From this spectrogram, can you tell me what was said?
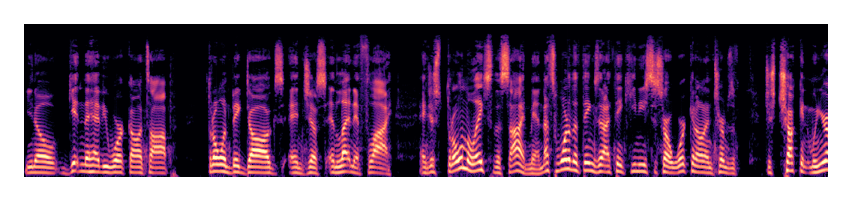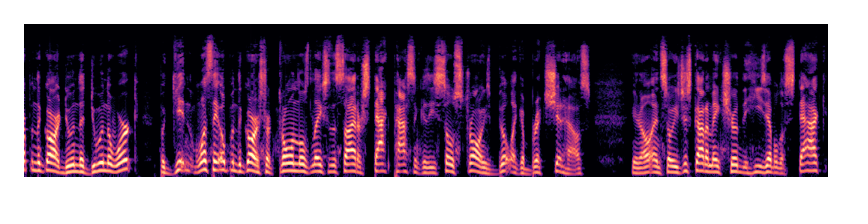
you know, getting the heavy work on top, throwing big dogs, and just and letting it fly, and just throwing the legs to the side. Man, that's one of the things that I think he needs to start working on in terms of just chucking when you're up in the guard, doing the doing the work, but getting once they open the guard, start throwing those legs to the side or stack passing because he's so strong. He's built like a brick shithouse, you know, and so he's just got to make sure that he's able to stack,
